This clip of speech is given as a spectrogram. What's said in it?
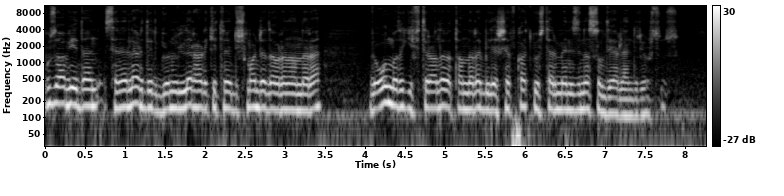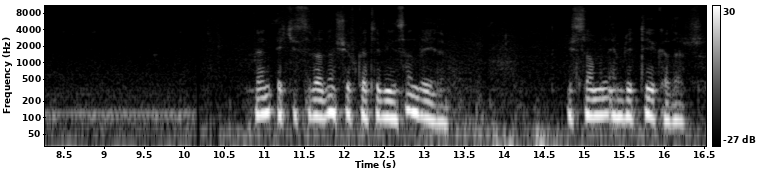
Bu zaviyeden senelerdir gönüllüler hareketine düşmanca davrananlara ve olmadık iftiralar atanlara bile şefkat göstermenizi nasıl değerlendiriyorsunuz? Ben iki sıradan şefkatli bir insan değilim. İslam'ın emrettiği kadar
